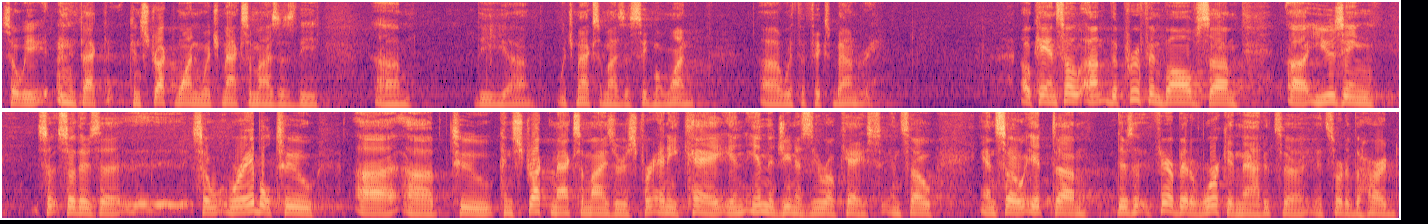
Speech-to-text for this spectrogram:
so we, in fact, construct one which maximizes the, um, the uh, which maximizes sigma 1 uh, with the fixed boundary. Okay, and so um, the proof involves um, uh, using, so, so there's a, so we're able to uh, uh, to construct maximizers for any k in, in the genus zero case. And so, and so it, um, there's a fair bit of work in that. It's, a, it's sort of the hard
